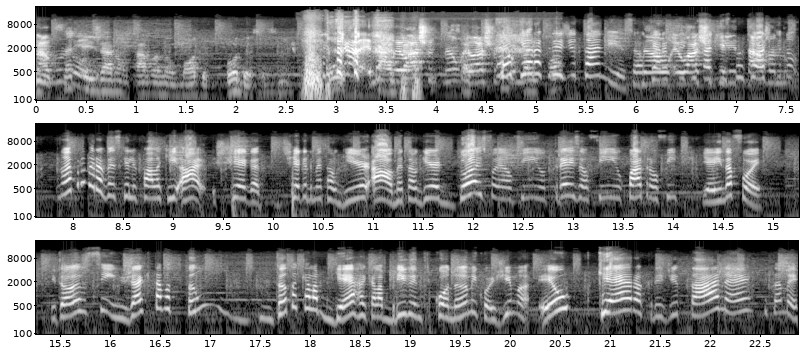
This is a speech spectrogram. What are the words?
mostrava o será que ele jogo. já não tava no modo foda-se, assim? Tipo, Cara, não, eu acho, não, eu acho que Eu quero acreditar nisso. Eu Não, quero eu acho que ele porque eu acho tava que no- não, não é a primeira vez que ele fala que ah, chega, chega do Metal Gear. Ah, o Metal Gear 2 foi ao fim, o 3 ao fim, o 4 ao fim, e ainda foi. Então, assim, já que tava tão. Tanta aquela guerra, aquela briga entre Konami e Kojima, eu quero acreditar, né? Que também.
